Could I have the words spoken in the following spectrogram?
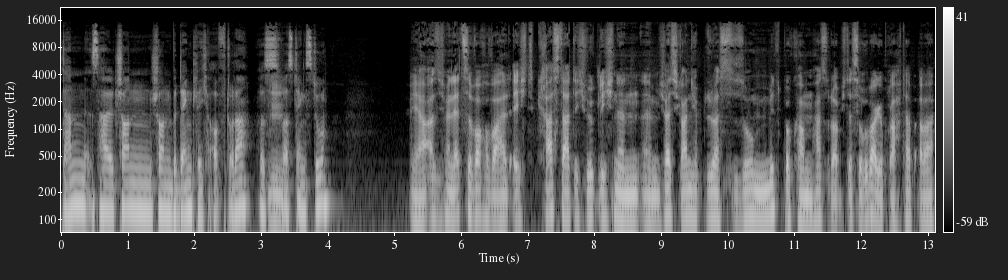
dann ist halt schon, schon bedenklich oft, oder? Was, mhm. was denkst du? Ja, also ich meine, letzte Woche war halt echt krass. Da hatte ich wirklich einen, ähm, ich weiß gar nicht, ob du das so mitbekommen hast oder ob ich das so rübergebracht habe, aber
